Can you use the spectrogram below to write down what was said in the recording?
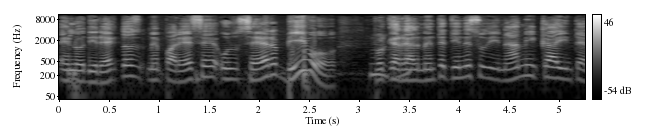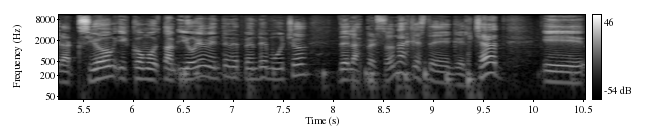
en los directos me parece un ser vivo. Porque realmente tiene su dinámica, interacción y como y obviamente depende mucho de las personas que estén en el chat. Eh,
